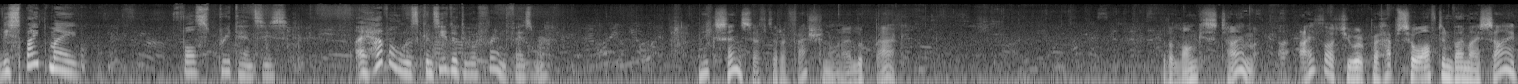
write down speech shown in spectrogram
Despite my false pretenses, I have always considered you a friend, Fesmer. Makes sense after a fashion when I look back. For the longest time, I, I thought you were perhaps so often by my side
